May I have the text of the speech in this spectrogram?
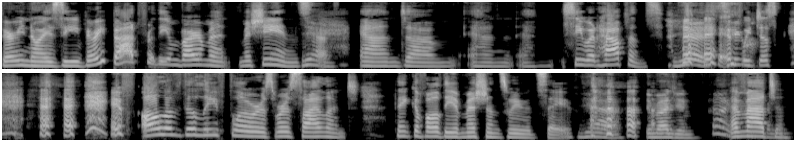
very noisy, very bad for the environment machines Yeah, and um and and see what happens. Yes, if we just if all of the leaf blowers were silent, think of all the emissions we would save. yeah. Imagine. So Imagine.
